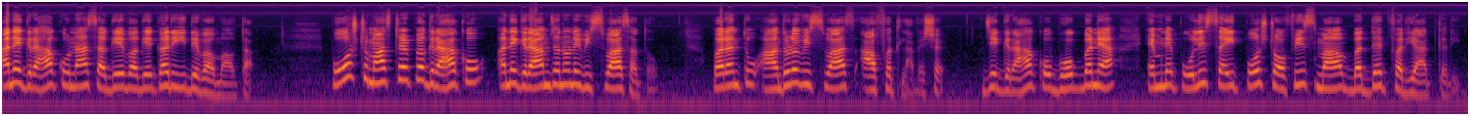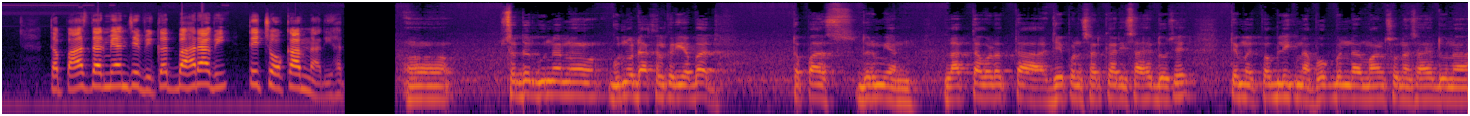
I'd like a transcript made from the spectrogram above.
અને ગ્રાહકોના સગે વગે કરી દેવામાં આવતા. પોસ્ટ માસ્ટર પર ગ્રાહકો અને ગ્રામજનોને વિશ્વાસ હતો, પરંતુ આંધળો વિશ્વાસ આફત લાવે છે. જે ગ્રાહકો ભોગ બન્યા એમણે પોલીસ સહિત પોસ્ટ ઓફિસમાં બધે જ ફરિયાદ કરી. તપાસ દરમિયાન જે વિગત બહાર આવી, તે ચોંકાવનારી હતી. સદર ગુનાનો ગુનો દાખલ કર્યા બાદ તપાસ દરમિયાન લાગતા વળગતા જે પણ સરકારી સાહેદો છે, તેમજ પબ્લિકના ભોગ બનનાર માણસોના સાહેદોના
